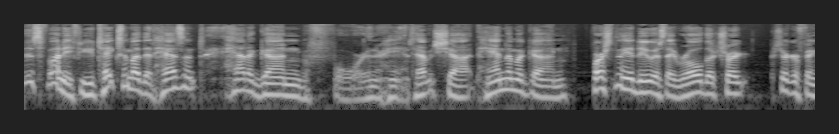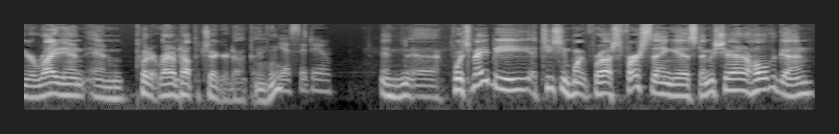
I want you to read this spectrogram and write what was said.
It's funny if you take somebody that hasn't had a gun before in their hands, haven't shot, hand them a gun. First thing they do is they roll their trig- trigger finger right in and put it right on top of the trigger, don't they? Yes, they do. and uh, which may be a teaching point for us. First thing is, let me show you how to hold the gun,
